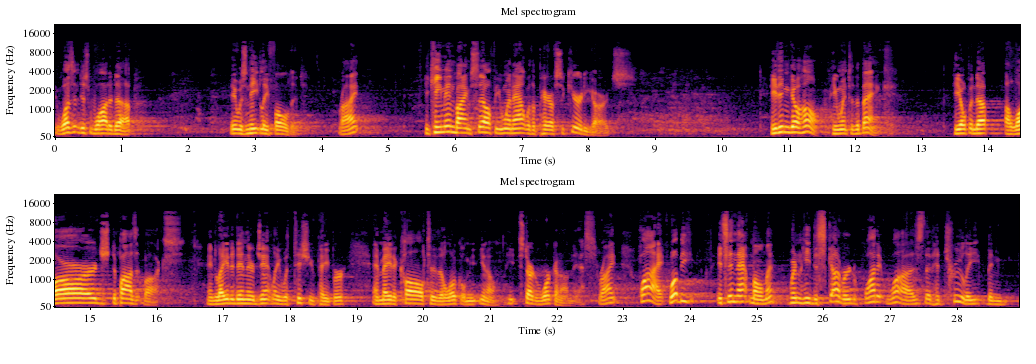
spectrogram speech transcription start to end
It wasn't just wadded up, it was neatly folded, right? He came in by himself, he went out with a pair of security guards. He didn't go home, he went to the bank. He opened up a large deposit box and laid it in there gently with tissue paper and made a call to the local, you know, he started working on this, right? Why? Well, be, it's in that moment when he discovered what it was that had truly been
